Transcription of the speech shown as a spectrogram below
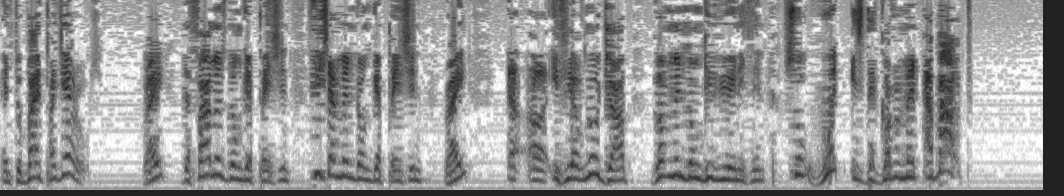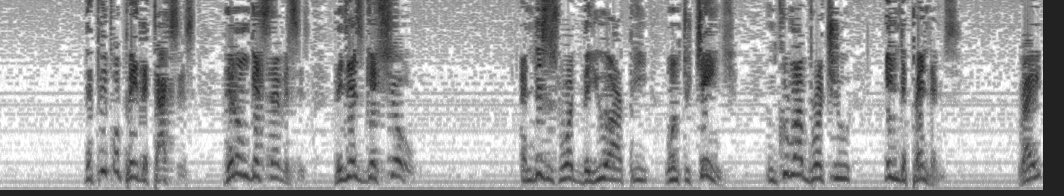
and to buy pajeros, right? The farmers don't get pension. Fishermen don't get pension, right? Uh, uh, if you have no job, government don't give you anything. So what is the government about? The people pay the taxes. They don't get services. They just get show. And this is what the URP want to change. Nkrumah brought you independence, right?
